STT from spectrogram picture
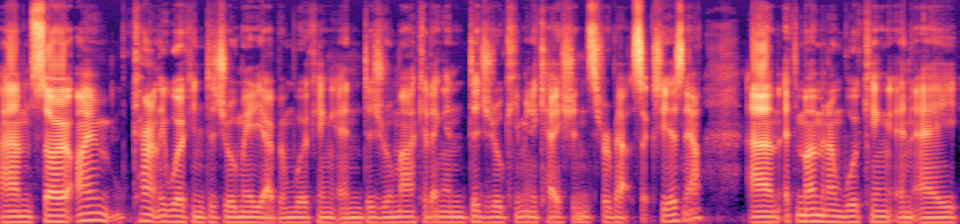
Um, so I'm currently working digital media. I've been working in digital marketing and digital communications for about six years now. Um, at the moment, I'm working in a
